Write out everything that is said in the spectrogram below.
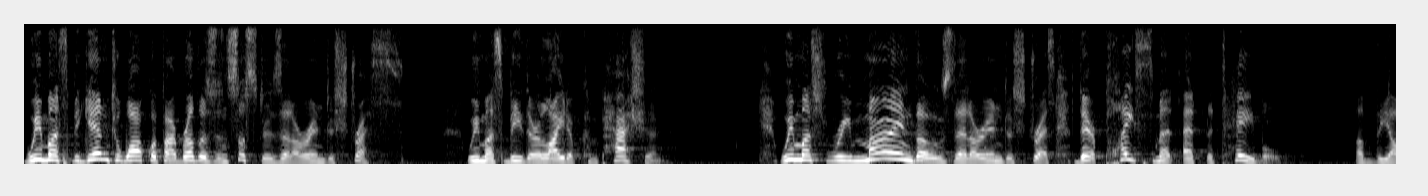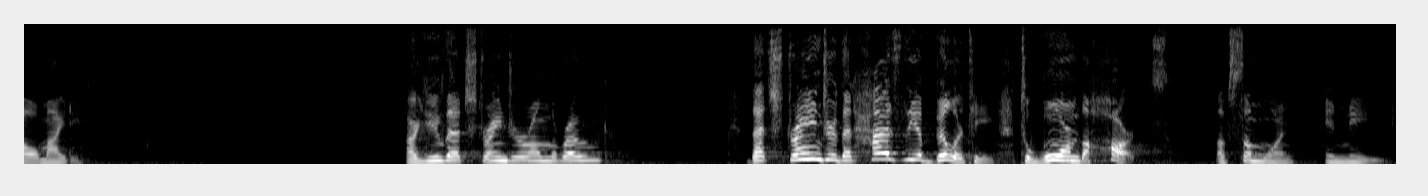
we must begin to walk with our brothers and sisters that are in distress. We must be their light of compassion. We must remind those that are in distress their placement at the table of the Almighty. Are you that stranger on the road? That stranger that has the ability to warm the hearts of someone in need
